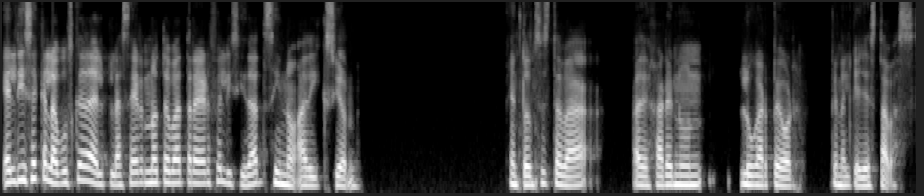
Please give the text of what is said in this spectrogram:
Él dice que la búsqueda del placer no te va a traer felicidad, sino adicción. Entonces te va a dejar en un lugar peor que en el que ya estabas.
